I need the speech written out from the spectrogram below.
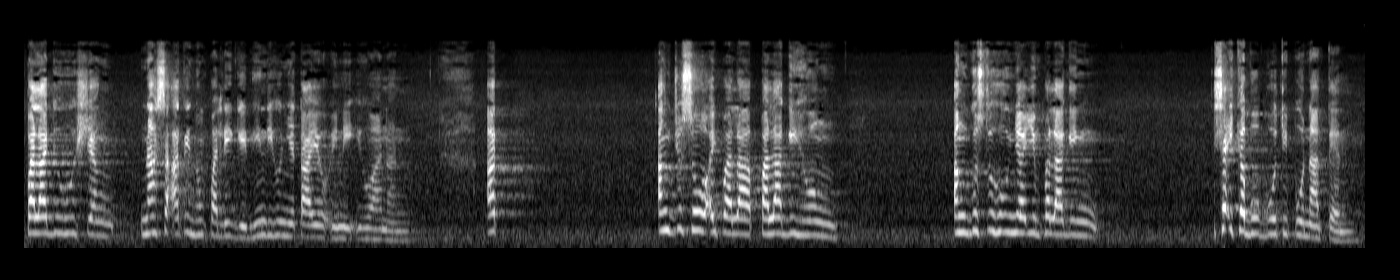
Palagi ho siyang nasa atin hong paligid, hindi ho niya tayo iniiwanan. At ang Diyos ho ay pala, palagi hong, ang gusto ho niya yung palaging sa ikabubuti po natin.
